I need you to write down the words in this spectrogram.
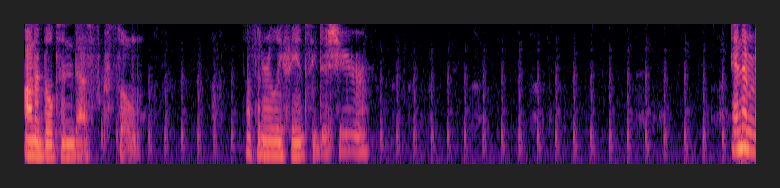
on a built-in desk, so nothing really fancy to share. And I'm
